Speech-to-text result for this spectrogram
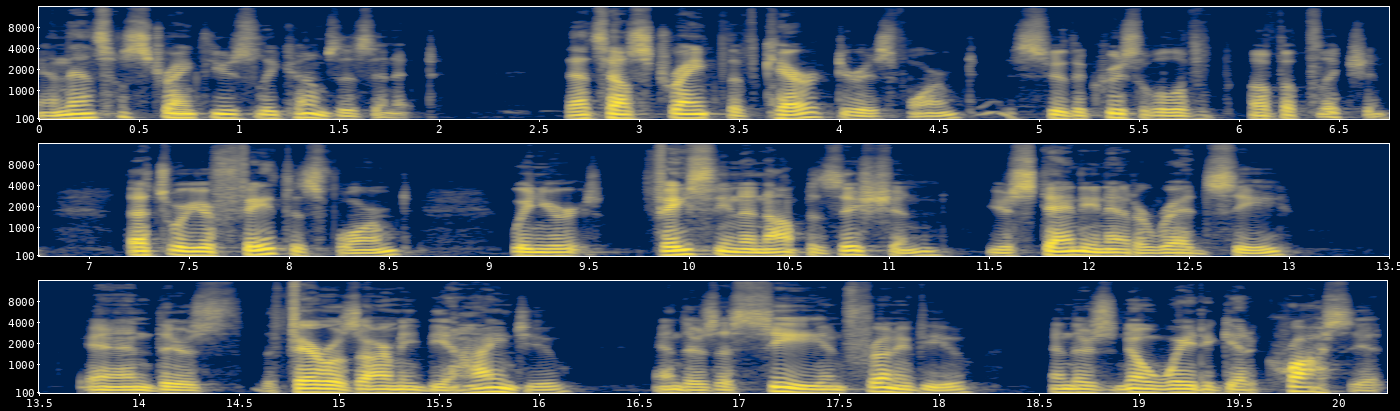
And that's how strength usually comes, isn't it? That's how strength of character is formed, it's through the crucible of, of affliction. That's where your faith is formed when you're facing an opposition, you're standing at a Red Sea, and there's the Pharaoh's army behind you, and there's a sea in front of you, and there's no way to get across it.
